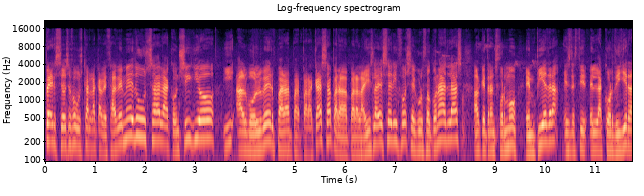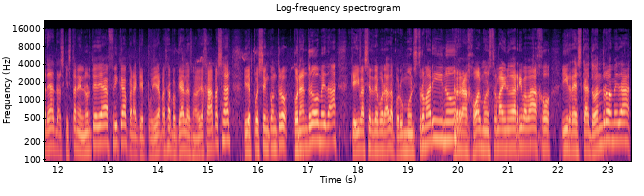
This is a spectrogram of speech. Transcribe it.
Perseo se fue a buscar la cabeza de Medusa, la consiguió y al volver para, para, para casa, para, para, la isla de Sérifos, se cruzó con Atlas, al que transformó en piedra, es decir, en la cordillera de Atlas que está en el norte de África, para que pudiera pasar, porque Atlas no lo dejaba pasar, y después se encontró con Andrómeda, que iba a ser devorada por un monstruo marino, rajó al monstruo marino de arriba abajo y rescató a Andrómeda,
